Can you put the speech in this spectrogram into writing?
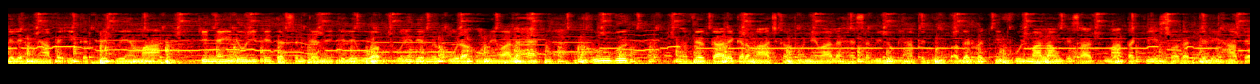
के लिए हम यहाँ पे एकत्रित हुए हैं, माँ की नई डोली के दर्शन करने के लिए, वो अब थोड़ी देर में पूरा होने वाला है। खूब भव्य कार्यक्रम आज का होने वाला है। सभी लोग यहाँ पे धूप, अगरबत्ती फूल मालाओं के साथ माता के स्वागत के लिए यहाँ पे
